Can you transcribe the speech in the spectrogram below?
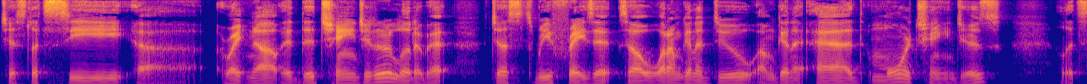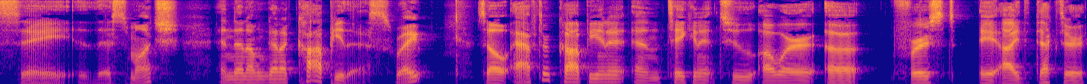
Just let's see. Uh, right now, it did change it a little bit. Just rephrase it. So what I'm gonna do, I'm gonna add more changes. Let's say this much, and then I'm gonna copy this, right? So after copying it and taking it to our uh, first AI detector,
